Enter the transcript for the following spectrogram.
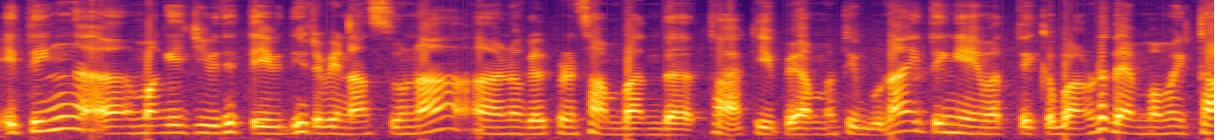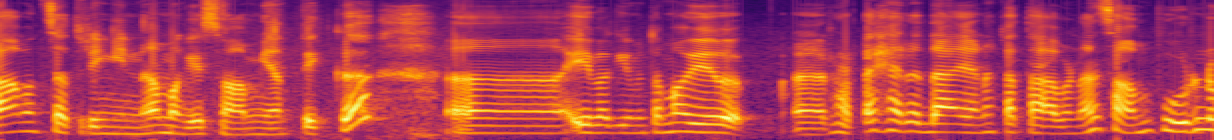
ඉතින් අ, මගේ ජීවිතෙත් ඒ විදිහට වෙනස් වුණා. අ, නොගැලපෙන සම්බන්ධතා කීපයක්ම තිබුණා. ඉතින් ඒවත් එක්ක බලනකොට දැන් මම ඉතාමත් සතුටින් ඉන්නවා මගේ ස්වාමියාත් එක්ක. අ, ඒ වගේම තමයි ඔය අ, රට හැරදා යන කතාව නම් සම්පූර්ණ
